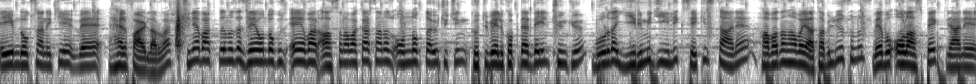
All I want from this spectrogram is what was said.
AIM-92 ve Hellfire'lar var. Çin'e baktığımızda Z-19E var. Aslına bakarsanız 10.3 için kötü bir helikopter değil çünkü burada 20G'lik 8 tane havadan havaya atabiliyorsunuz ve bu all aspect yani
